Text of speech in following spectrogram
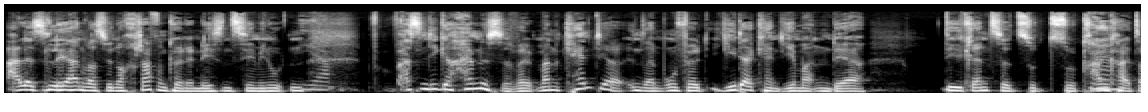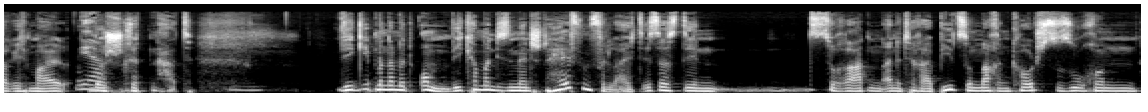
alles lernen, was wir noch schaffen können in den nächsten zehn Minuten. Ja. Was sind die Geheimnisse? Weil man kennt ja in seinem Umfeld, jeder kennt jemanden, der die Grenze zu, zur Krankheit, sag ich mal, überschritten hat. Wie geht man damit um? Wie kann man diesen Menschen helfen vielleicht? Ist das den zu raten, eine Therapie zu machen, Coach zu suchen,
